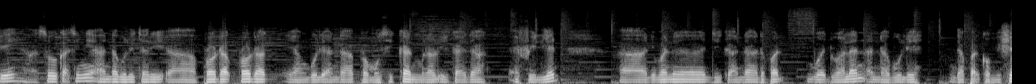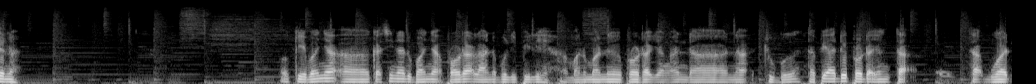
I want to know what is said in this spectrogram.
Okay, ha, so kat sini anda boleh cari uh, produk-produk uh, yang boleh anda promosikan melalui kaedah affiliate. Uh, di mana jika anda dapat buat jualan anda boleh dapat commission lah. Ok banyak uh, kat sini ada banyak produk lah anda boleh pilih. Uh, mana-mana produk yang anda nak cuba. Tapi ada produk yang tak tak buat.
